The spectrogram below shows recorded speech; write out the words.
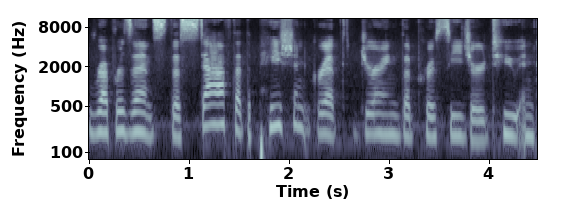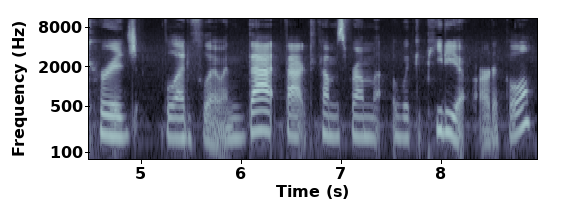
represents the staff that the patient gripped during the procedure to encourage blood flow. And that fact comes from a Wikipedia article.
